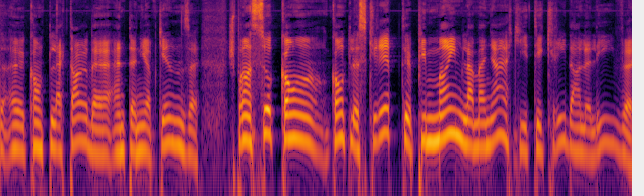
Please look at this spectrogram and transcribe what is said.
euh, contre l'acteur d'Anthony Hopkins. Je prends ça contre le script, puis même la manière qui est écrit dans le livre,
